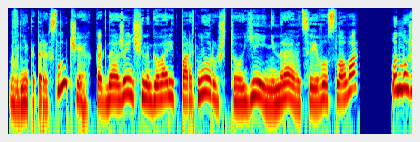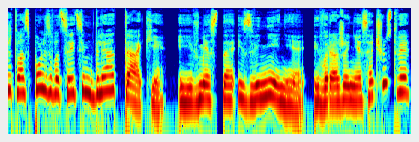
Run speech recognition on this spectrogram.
В некоторых случаях, когда женщина говорит партнеру, что ей не нравятся его слова, он может воспользоваться этим для атаки и вместо извинения и выражения сочувствия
